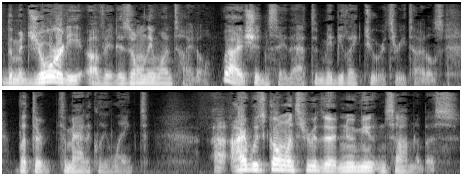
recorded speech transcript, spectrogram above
the majority of it is only one title. Well, I shouldn't say that. Maybe like two or three titles, but they're thematically linked. Uh, I was going through the New Mutants Omnibus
